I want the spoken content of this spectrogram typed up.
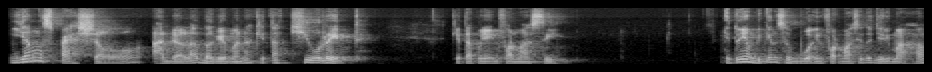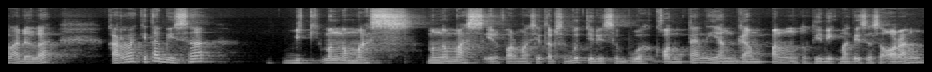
Yang special adalah bagaimana kita curate kita punya informasi. Itu yang bikin sebuah informasi itu jadi mahal adalah karena kita bisa mengemas mengemas informasi tersebut jadi sebuah konten yang gampang untuk dinikmati seseorang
